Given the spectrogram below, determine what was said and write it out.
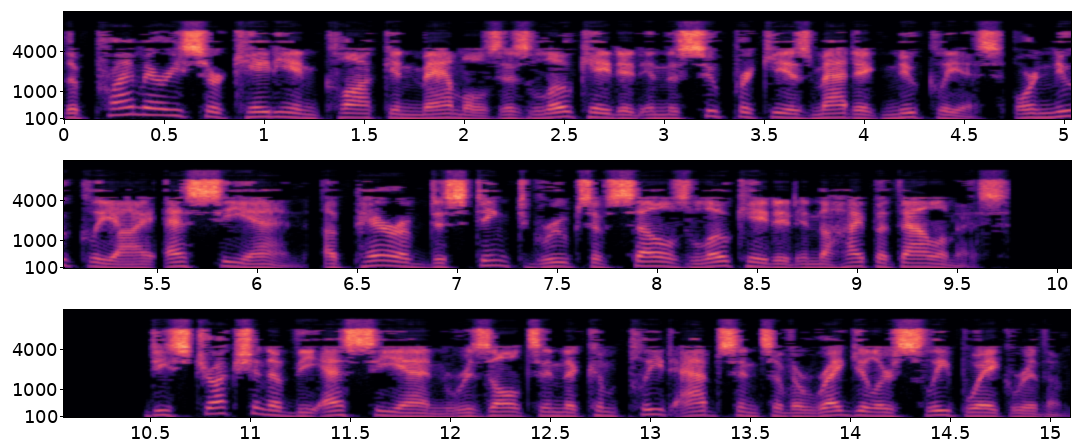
The primary circadian clock in mammals is located in the suprachiasmatic nucleus or nuclei SCN, a pair of distinct groups of cells located in the hypothalamus. Destruction of the SCN results in the complete absence of a regular sleep-wake rhythm.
